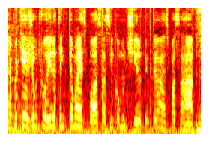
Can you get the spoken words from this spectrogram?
É porque jogo de corrida tem que ter uma resposta Assim como tiro tem que ter uma resposta rápida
